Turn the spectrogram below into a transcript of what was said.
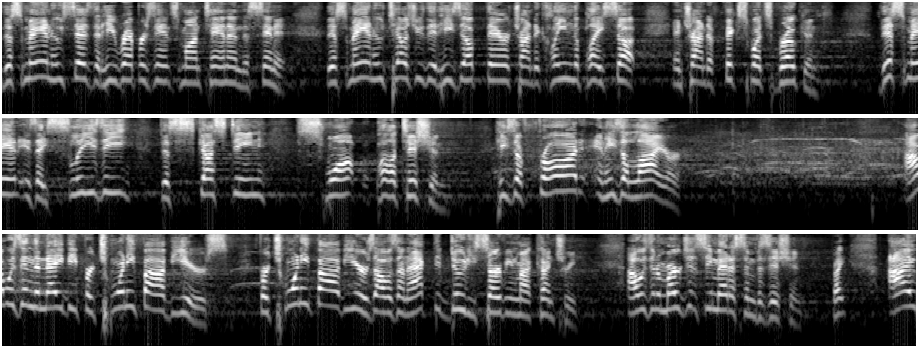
This man who says that he represents Montana in the Senate. This man who tells you that he's up there trying to clean the place up and trying to fix what's broken. This man is a sleazy, disgusting swamp politician. He's a fraud and he's a liar. I was in the Navy for 25 years. For 25 years, I was on active duty serving my country. I was an emergency medicine physician, right? I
